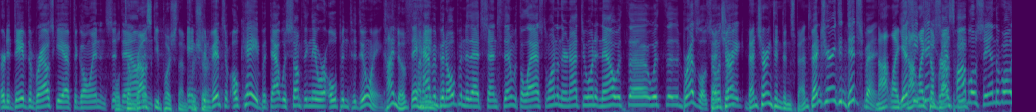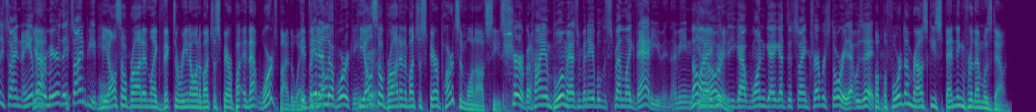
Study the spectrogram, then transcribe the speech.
Or did Dave Dombrowski have to go in and sit Well, down? Dombrowski and, pushed them for and sure. convince them. Okay, but that was something they were open to doing. Kind of. They I haven't mean- been open to that since then with the last one, and they're not doing it now with uh, with uh, Breslow. So ben, it's Cher- like ben Cherington didn't spend. Ben Cherington did spend. Not like- yes, not he like did. He signed Pablo Sandoval. He signed Hanley Yeah. Ramirez. They signed people. He also brought in like Victorino and a bunch of spare parts, and that worked, by the way. It did end al- up working, He sure. also brought in a bunch of spare parts in one off season. Sure, but Chaim Bloom hasn't been able to spend like that even. I mean, No, you I agree. You got one guy got to sign Trevor Story. That was it. But before Dombrowski, spending for them was down.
